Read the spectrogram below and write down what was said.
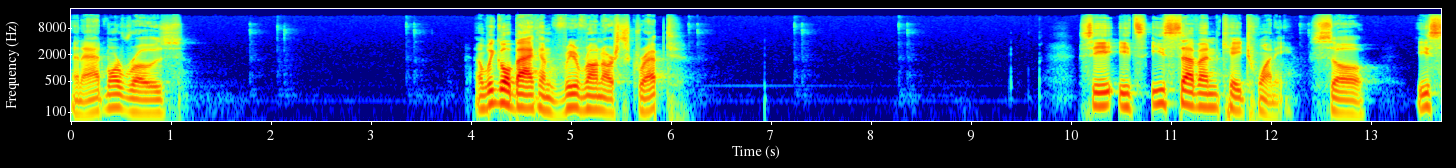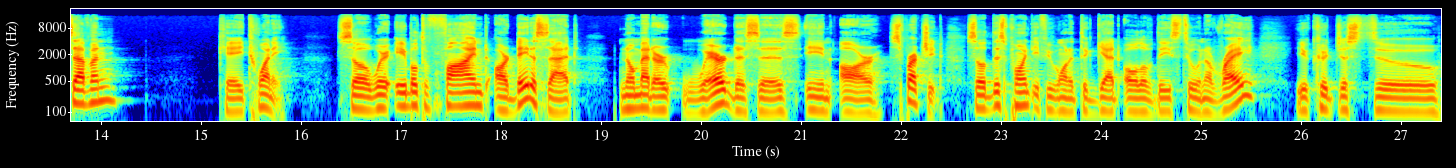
and add more rows, and we go back and rerun our script, see, it's E7K20. So E7, K20. So we're able to find our data set no matter where this is in our spreadsheet. So at this point, if you wanted to get all of these to an array, you could just do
